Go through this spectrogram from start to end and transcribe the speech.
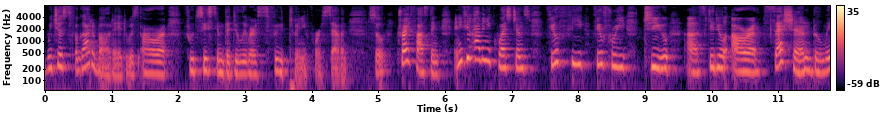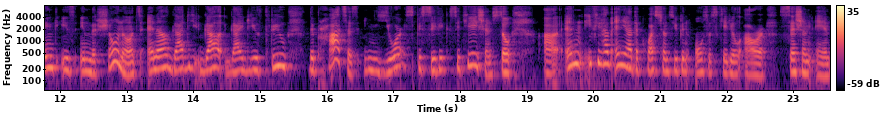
We just forgot about it with our food system that delivers food 24 7. So try fasting. And if you have any questions, feel free, feel free to uh, schedule our session. The link is in the show notes, and I'll guide you, guide you through the process in your specific situation. So uh, and if you have any other questions, you can also schedule our session and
